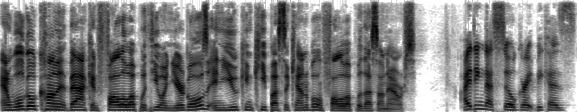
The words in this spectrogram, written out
And we'll go comment back and follow up with you on your goals, and you can keep us accountable and follow up with us on ours. I think that's so great because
